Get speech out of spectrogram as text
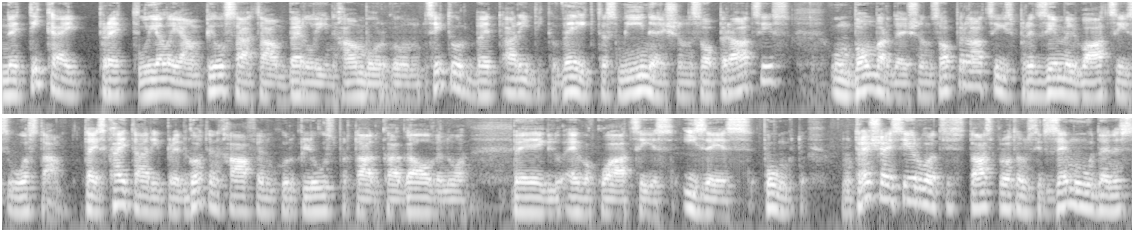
ne tikai pret lielajām pilsētām, Berlīnu, Hamburgu un citur, bet arī tika veiktas mīnēšanas operācijas un bombardēšanas operācijas pret Ziemeļvācijas ostām. Tā skaitā arī pret Gotenhāfenu, kur kļūst par tādu kā galveno bēgļu evakuācijas izējas punktu. Un trešais ierocis, tās, protams, ir zemūdens,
